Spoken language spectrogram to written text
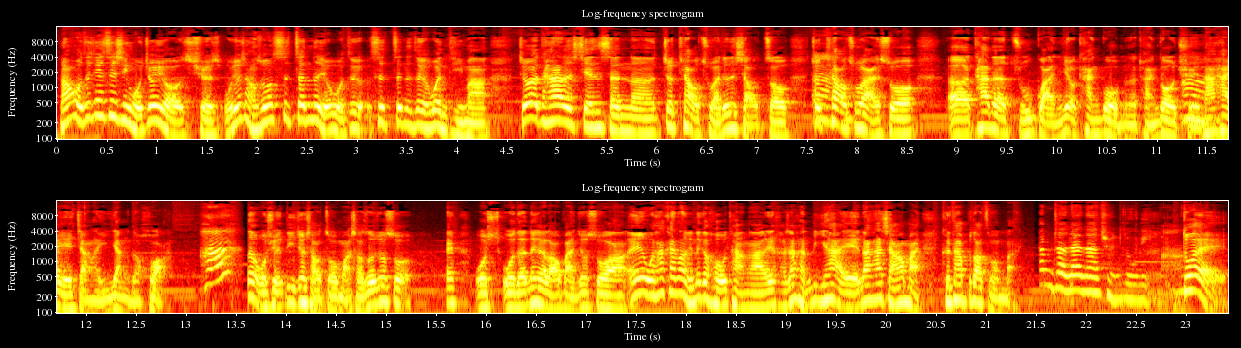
然后我这件事情我就有学，我就想说，是真的有我这个，是真的这个问题吗？结果他的先生呢就跳出来，就是小周就跳出来说，嗯、呃，他的主管也有看过我们的团购群，那、嗯、他也讲了一样的话。哈？那我学弟就小周嘛，小周就说。哎、欸，我我的那个老板就说啊，哎、欸，我他看到你那个喉糖啊，也好像很厉害哎，那他想要买，可是他不知道怎么买。他们真的在那个群组里吗？对，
